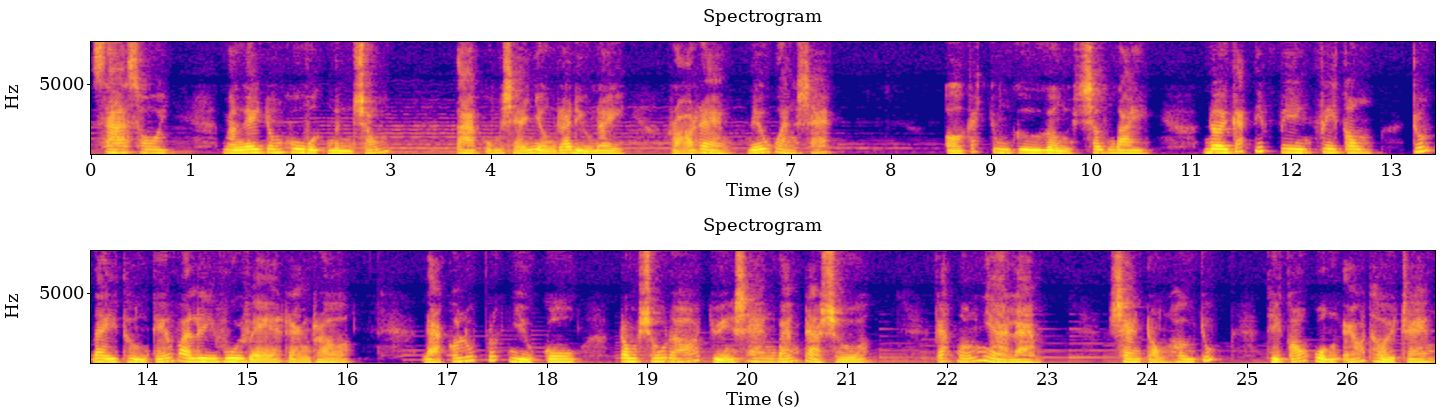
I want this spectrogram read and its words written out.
xa xôi mà ngay trong khu vực mình sống, ta cũng sẽ nhận ra điều này rõ ràng nếu quan sát. Ở các chung cư gần sân bay nơi các tiếp viên phi công trước đây thường kéo vali vui vẻ rạng rỡ. Đã có lúc rất nhiều cô trong số đó chuyển sang bán trà sữa, các món nhà làm. Sang trọng hơn chút thì có quần áo thời trang,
